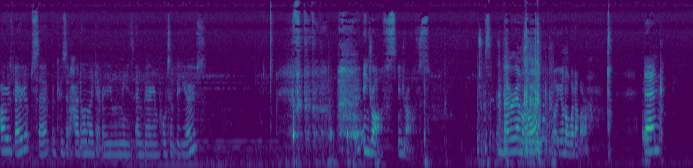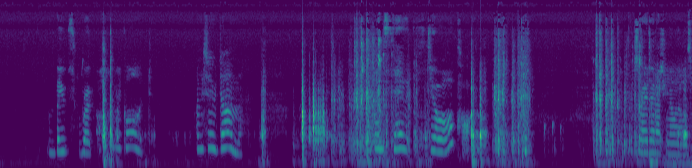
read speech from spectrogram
I was very upset because it had all my get ready with me's and very important videos. In drafts, in drafts. Which was very annoying, but you know, whatever. Then Boots wrote, oh my god, I'm so dumb. I'm so stupid. Sorry, I don't actually know what that was.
